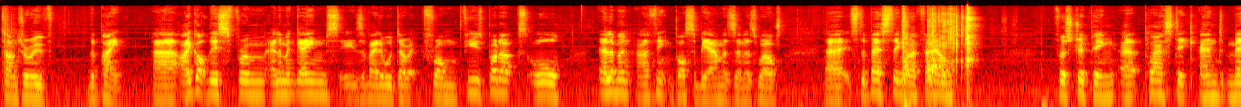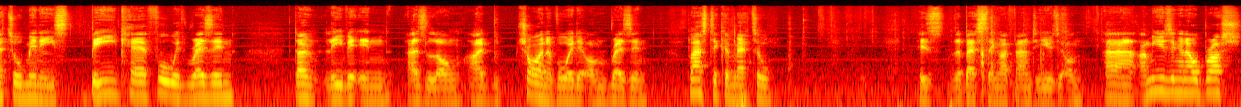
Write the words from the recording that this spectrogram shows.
Time to remove the paint. Uh, I got this from Element Games. It's available direct from Fuse Products or Element. I think possibly Amazon as well. Uh, it's the best thing I found for stripping uh, plastic and metal minis. Be careful with resin. Don't leave it in as long. I try and avoid it on resin. Plastic and metal is the best thing I found to use it on. Uh, I'm using an old brush.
